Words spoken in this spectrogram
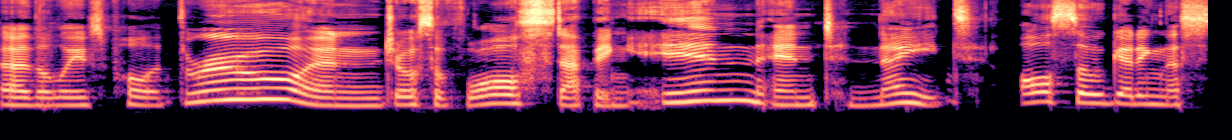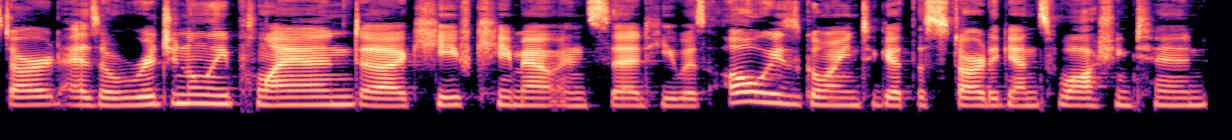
uh, the Leafs pull it through and Joseph Woll stepping in. And tonight, also getting the start as originally planned. Uh, Keefe came out and said he was always going to get the start against Washington.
